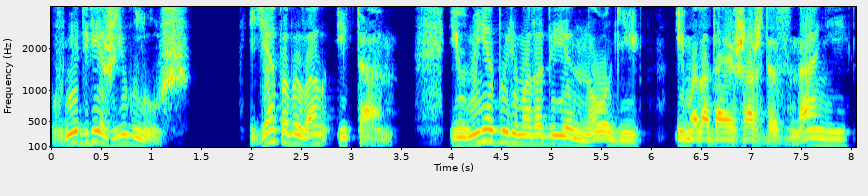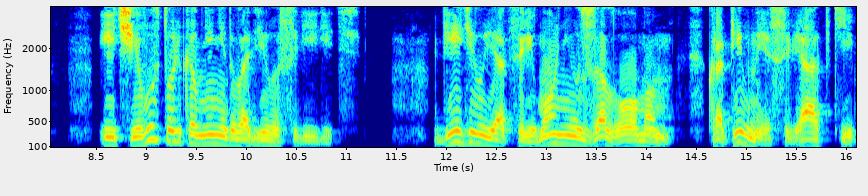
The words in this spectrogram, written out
в медвежью глушь. Я побывал и там, и у меня были молодые ноги и молодая жажда знаний, и чего только мне не доводилось видеть. Видел я церемонию с заломом, крапивные святки,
